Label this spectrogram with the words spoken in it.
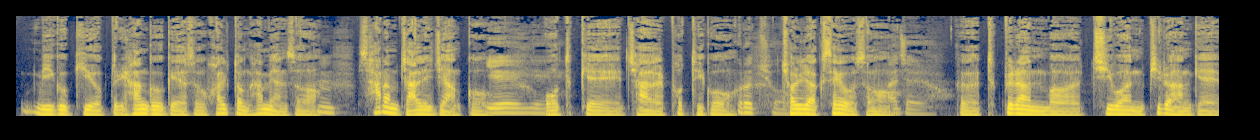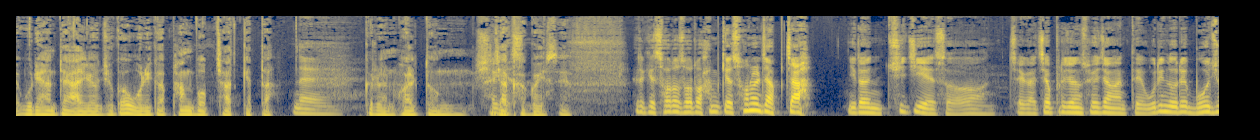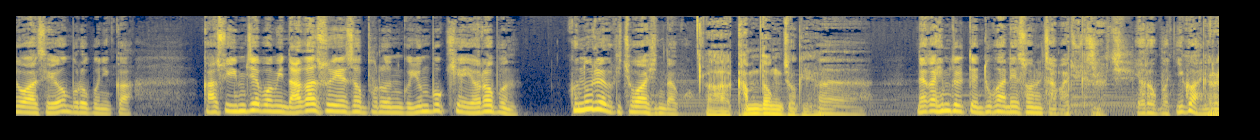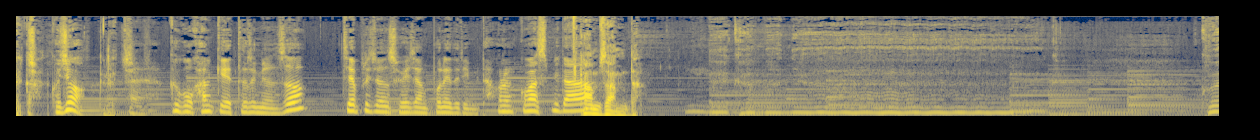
미국 기업들이 한국에서 활동하면서 음. 사람 잘리지 않고 예, 예. 어떻게 잘 버티고 그렇죠. 전략 세워서 맞아요. 그 특별한 뭐 지원 필요한 게 우리한테 알려주고 우리가 방법 찾겠다 네. 그런 활동 시작하고 있어요. 이렇게 서로 서로 함께 손을 잡자. 이런 취지에서 제가 제프리 존스 회장한테 우리 노래 뭐 좋아하세요? 물어보니까 가수 임재범이 나가수에서 부른 그 윤복희의 여러분 그 노래를 그렇게 좋아하신다고. 아 감동적이에요. 예. 내가 힘들 때 누가 내 손을 잡아주지. 그렇지, 여러분 이거 아닙니까? 그렇죠. 그죠? 그렇지. 그곡 함께 들으면서 제프리 존스 회장 보내드립니다. 오늘 고맙습니다. 감사합니다. 괴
